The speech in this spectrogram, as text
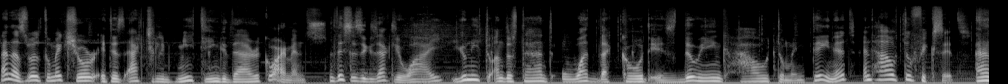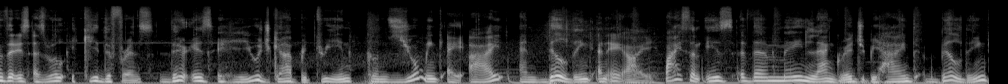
and as well to make sure it is actually meeting the requirements. This is exactly why you need to understand what the code is doing, how to maintain it, and how to fix it. And there is as well a key difference. There is a huge gap between consuming AI and building an AI. Python is the main language behind building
